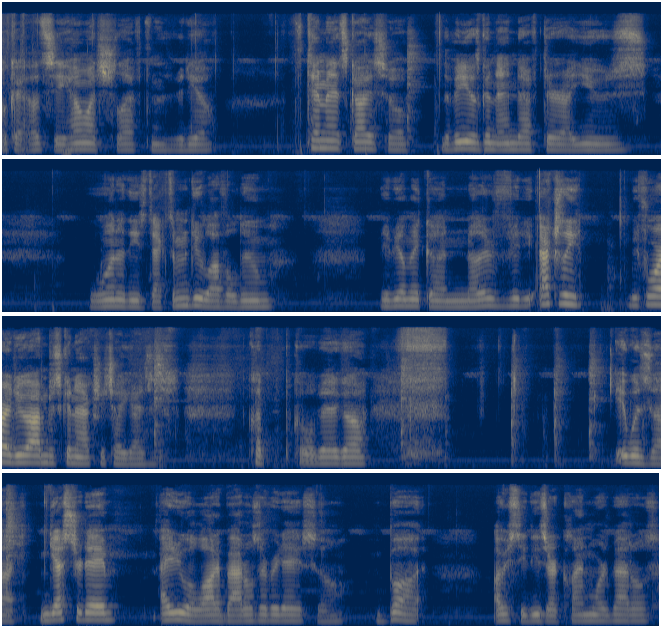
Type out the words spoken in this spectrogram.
Okay, let's see how much left in the video. It's 10 minutes, guys, so the video is going to end after I use one of these decks. I'm going to do Lava Loon. Maybe I'll make another video. Actually, before I do, I'm just going to actually show you guys this clip a couple bit ago. It was uh, yesterday. I do a lot of battles every day, so, but obviously these are clan ward battles.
